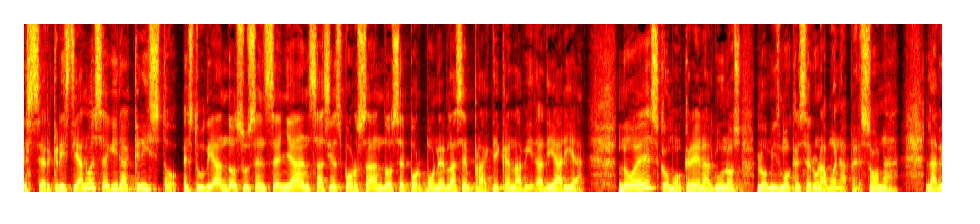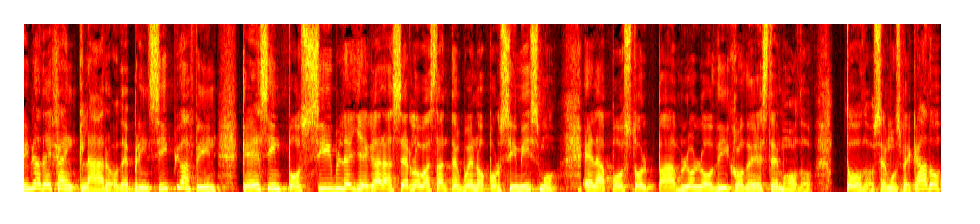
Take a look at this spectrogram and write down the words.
Ser cristiano es seguir a Cristo, estudiando sus enseñanzas y esforzándose por ponerlas en práctica en la vida diaria. No es, como creen algunos, lo mismo que ser una buena persona. La Biblia deja en claro, de principio a fin, que es imposible llegar a ser lo bastante bueno por sí mismo. El apóstol Pablo lo dijo de este modo. Todos hemos pecado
